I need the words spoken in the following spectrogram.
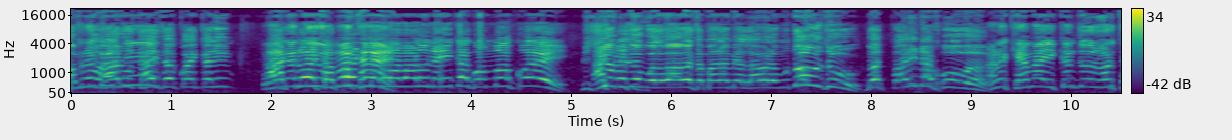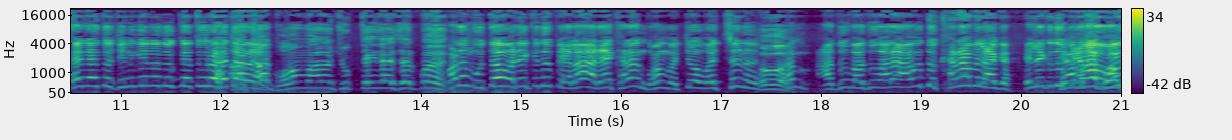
ગમનું હારું થાય છે કોઈ કરીને. આટલો. કરવા વાળું નહીં કે ગોમમાં કોઈ. બીજો બીજો બોલવા આવે તમારા મેં લાવડે હું જોઉં છું. દોત પાડી નાખો હવે. અને ખેમા ઇકન જો રોડ થઈ જાય તો જિંદગી નું દુઃખ જતું રહે તારે. આ ગોમ વાળો ચૂક થઈ જાય સરપંચ. પણ હું તો વળી કીધું પેલા અરે ખરા ગોમ વચ્ચો વચ્ચ છે ને આમ આજુબાજુ વાળા આવે તો ખરાબ લાગે. એટલે કીધું પેલા ગોમ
